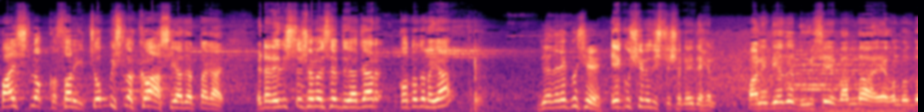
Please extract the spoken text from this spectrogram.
বাইশ লক্ষ সরি চব্বিশ লক্ষ আশি হাজার টাকায়। এটা রেজিস্ট্রেশন হয়েছে দুই হাজার কততে ভাইয়া? দুই হাজার একুশে। একুশে রেজিস্ট্রেশন এই দেখেন। পানি দিয়ে যে ধুইছে বাম্বা এখন পর্যন্ত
